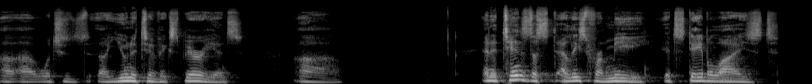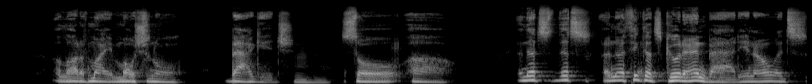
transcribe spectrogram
uh, uh, which is a unitive experience. Uh, and it tends to, st- at least for me, it stabilized a lot of my emotional baggage. So, uh, and that's that's, and I think that's good and bad. You know, it's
